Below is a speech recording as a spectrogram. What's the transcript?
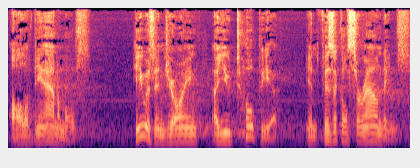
all of the animals. He was enjoying a utopia in physical surroundings,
